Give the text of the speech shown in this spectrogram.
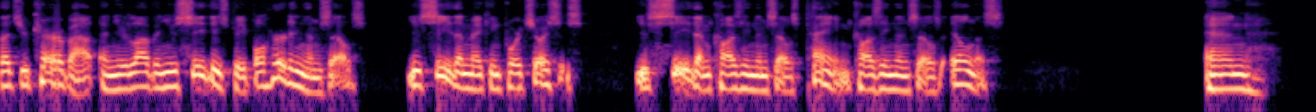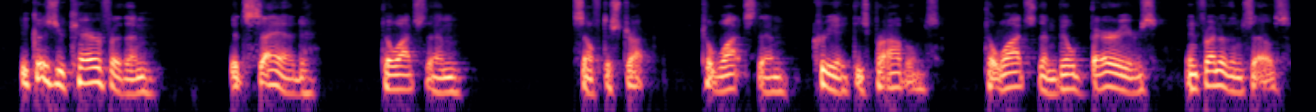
that you care about and you love, and you see these people hurting themselves. You see them making poor choices. You see them causing themselves pain, causing themselves illness. And because you care for them, it's sad to watch them self destruct, to watch them create these problems, to watch them build barriers in front of themselves,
